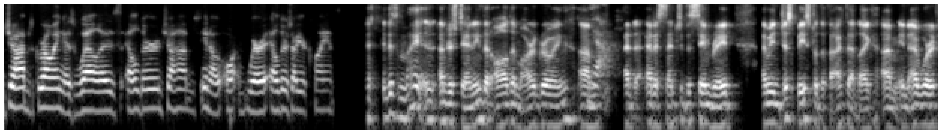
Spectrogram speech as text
jobs growing as well as elder jobs, you know, or where elders are your clients? It it is my understanding that all of them are growing. Um, yeah, at, at essentially the same rate. I mean, just based on the fact that like, um, I work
